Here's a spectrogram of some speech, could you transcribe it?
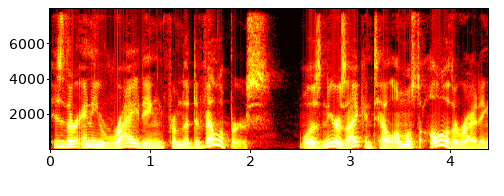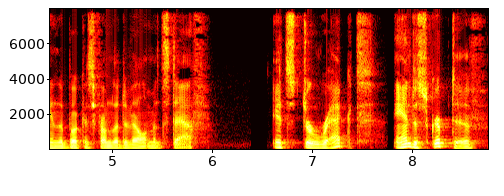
Is there any writing from the developers? Well, as near as I can tell, almost all of the writing in the book is from the development staff. It's direct and descriptive,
